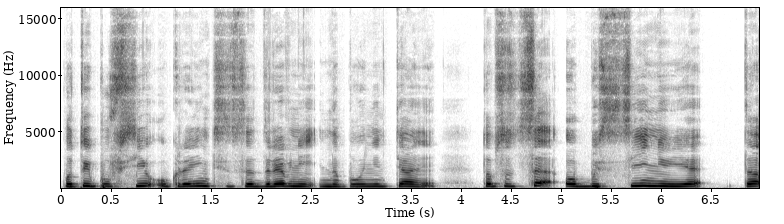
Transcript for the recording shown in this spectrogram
по типу всі українці це древні інопланетяни. Тобто це обесцінює та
